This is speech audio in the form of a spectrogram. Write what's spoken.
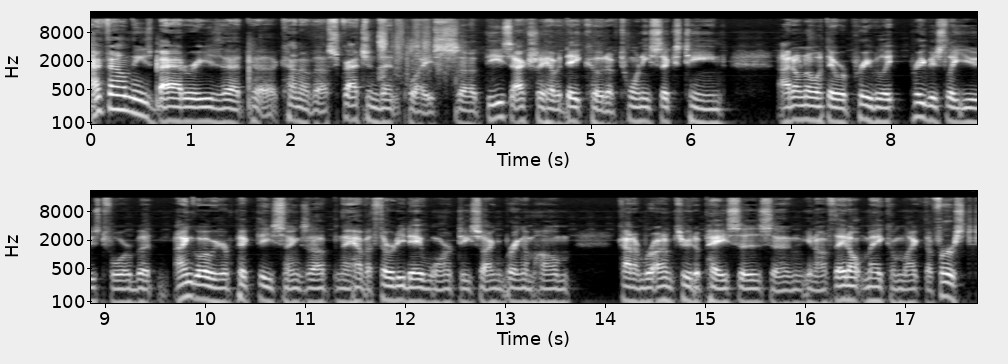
I found these batteries at uh, kind of a scratch and dent place. Uh, these actually have a date code of 2016. I don't know what they were previously previously used for, but I can go over here and pick these things up, and they have a 30-day warranty, so I can bring them home, kind of run them through the paces, and you know if they don't make them like the first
